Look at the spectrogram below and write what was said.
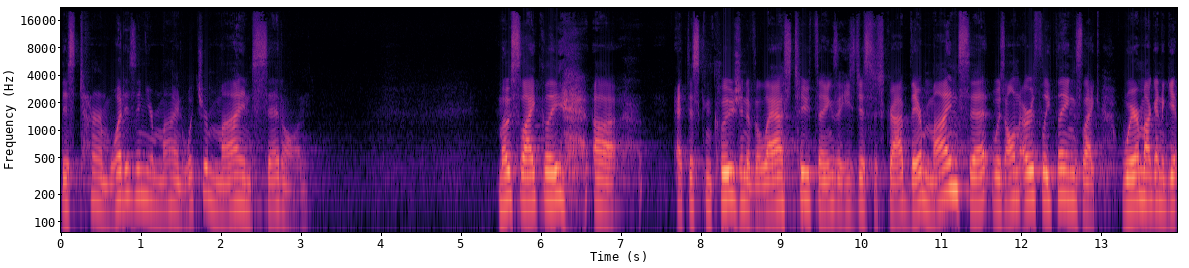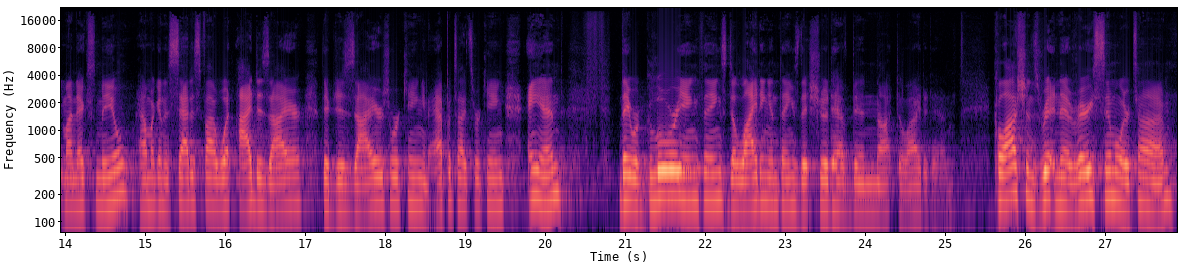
this term. What is in your mind? What's your mind set on? Most likely, uh, at this conclusion of the last two things that he's just described, their mindset was on earthly things like where am I going to get my next meal? How am I going to satisfy what I desire? Their desires were king and appetites were king. And they were glorying things, delighting in things that should have been not delighted in. Colossians, written at a very similar time,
